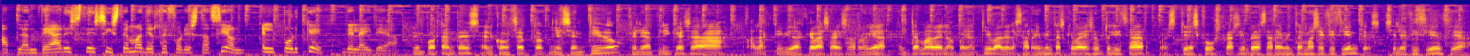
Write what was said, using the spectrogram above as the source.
a plantear este sistema de reforestación, el porqué de la idea. Lo importante es el concepto y el sentido que le apliques a, la actividad que vas a desarrollar. El tema de la operativa, de las herramientas que vayas a utilizar, pues tienes que buscar siempre las herramientas más eficientes. Si la eficiencia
